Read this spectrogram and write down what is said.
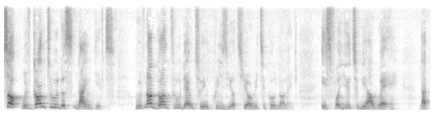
So we've gone through these nine gifts. We've not gone through them to increase your theoretical knowledge. It's for you to be aware that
